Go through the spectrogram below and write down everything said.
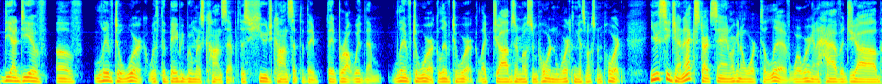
the idea of of live to work was the baby boomers concept, this huge concept that they they brought with them. Live to work, live to work. Like jobs are most important, working is most important. You see Gen X start saying we're going to work to live, where we're going to have a job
